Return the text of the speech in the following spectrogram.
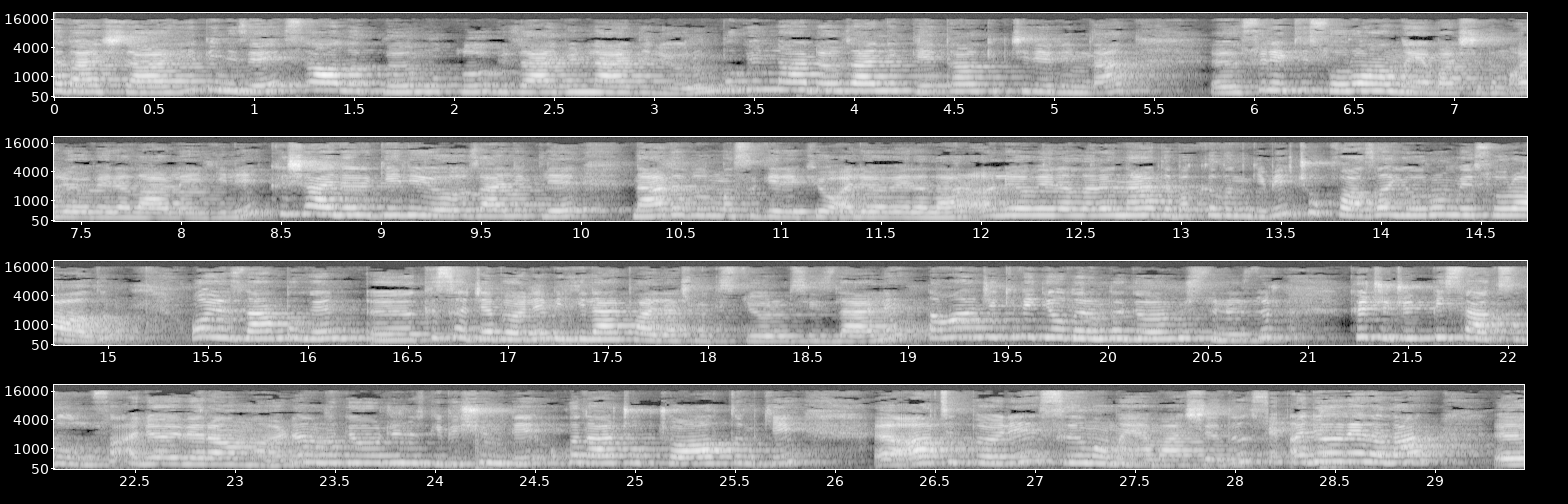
arkadaşlar. Hepinize sağlıklı, mutlu, güzel günler diliyorum. Bugünlerde özellikle takipçilerimden sürekli soru almaya başladım aloe veralarla ilgili. Kış ayları geliyor özellikle nerede durması gerekiyor aloe veralar, aloe veralara nerede bakalım gibi çok fazla yorum ve soru aldım. O yüzden bugün e, kısaca böyle bilgiler paylaşmak istiyorum sizlerle. Daha önceki videolarımda görmüşsünüzdür. Küçücük bir saksı dolusu aloe veram vardı ama gördüğünüz gibi şimdi o kadar çok çoğalttım ki e, artık böyle sığmamaya başladı. Aloe veralar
